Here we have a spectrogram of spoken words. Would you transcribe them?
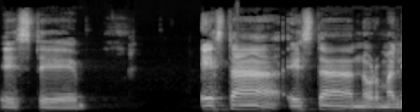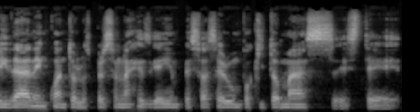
este, esta, esta normalidad en cuanto a los personajes gay empezó a ser un poquito más, este,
